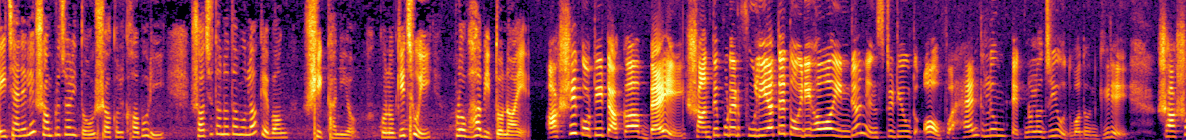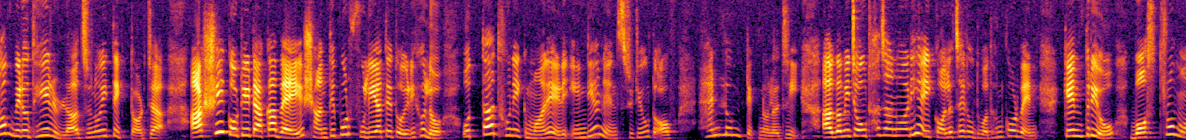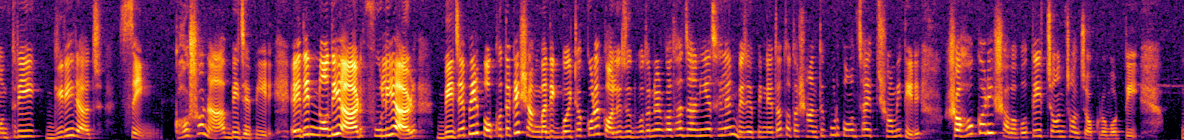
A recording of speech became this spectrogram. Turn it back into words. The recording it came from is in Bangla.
এই চ্যানেলে সম্প্রচারিত সকল খবরই সচেতনতামূলক এবং শিক্ষণীয়। কোনো কিছুই প্রভাবিত নয়। আশি কোটি টাকা ব্যয়ে শান্তিপুরের ফুলিয়াতে তৈরি হওয়া Indian Institute of Handloom Technology উদ্বোধন ঘিরে শাসক বিরোধীর রাজনৈতিক তরজা। আশি কোটি টাকা ব্যয়ে শান্তিপুর ফুলিয়াতে তৈরি হলো অত্যাধুনিক মানের Indian Institute of Handloom Technology. আগামী চৌঠা জানুয়ারি এই কলেজের উদ্বোধন করবেন কেন্দ্রীয় বস্ত্রমন্ত্রী গিরিরাজ সিং। ঘোষণা বিজেপির। এদিন নদিয়ার ফুলিয়ার বিজেপির পক্ষ থেকে সাংবাদিক বৈঠক করে কলেজ উদ্বোধনের কথা জানিয়েছিলেন বিজেপি নেতা তথা শান্তিপুর পঞ্চায়েত সমিতির সহকারী সভাপতি চঞ্চল চক্রবর্তী।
